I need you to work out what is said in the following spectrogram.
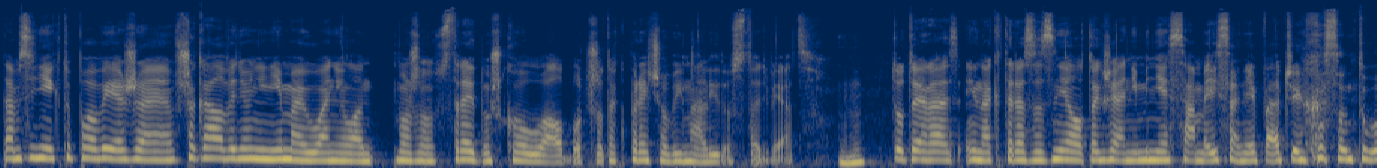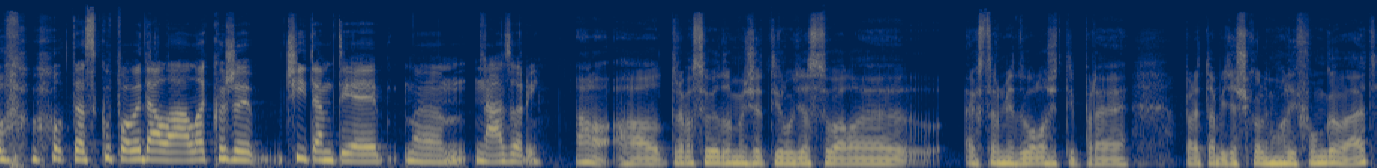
tam si niekto povie, že však ale veď oni nemajú ani len možno strednú školu alebo čo, tak prečo by mali dostať viac? Mm-hmm. Toto je inak teraz zaznelo, takže ani mne samej sa nepáči, ako som tú otázku povedala, ale akože čítam tie um, názory. Áno, a treba si uvedomiť, že tí ľudia sú ale extrémne dôležití pre, pre to, aby tie školy mohli fungovať.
